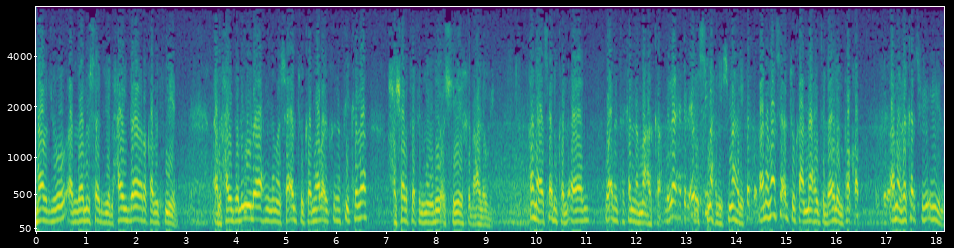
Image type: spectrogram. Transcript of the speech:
نرجو أن لا نسجل حيدة رقم اثنين. الحيدة الأولى حينما سألتك ما رأيك في كذا حشرت في الموضوع الشيخ العلوي. أنا أسألك الآن وأنا أتكلم معك. من ناحية العلم؟ اسمح لي اسمح لي. أنا ما سألتك عن ناحية العلم فقط. أنا ذكرت شيئين.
